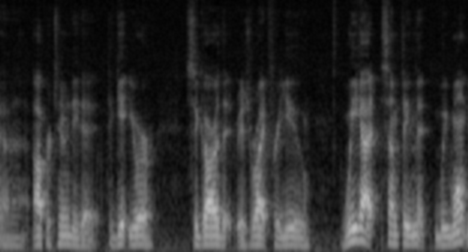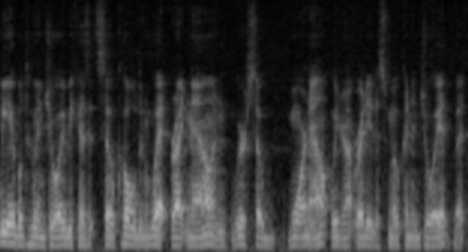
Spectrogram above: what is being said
uh, opportunity to, to get your cigar that is right for you. We got something that we won't be able to enjoy because it's so cold and wet right now, and we're so worn out. We're not ready to smoke and enjoy it. But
